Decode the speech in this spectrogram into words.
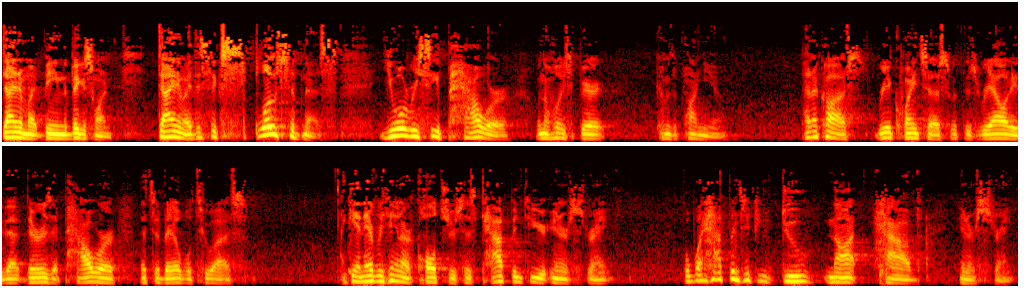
Dynamite being the biggest one. Dynamite, this explosiveness. You will receive power when the Holy Spirit comes upon you. Pentecost reacquaints us with this reality that there is a power that's available to us. Again, everything in our culture says tap into your inner strength. But what happens if you do not have inner strength?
